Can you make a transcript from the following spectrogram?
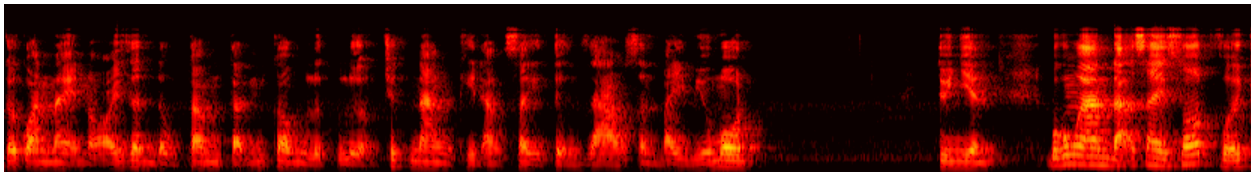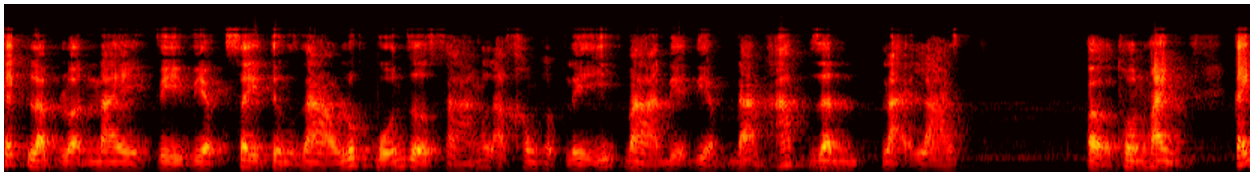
cơ quan này nói dân Đồng Tâm tấn công lực lượng chức năng khi đang xây tường rào sân bay Miếu Môn. Tuy nhiên, Bộ Công an đã sai sót với cách lập luận này vì việc xây tường rào lúc 4 giờ sáng là không hợp lý và địa điểm đàn áp dân lại là ở thôn Hoành, cách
